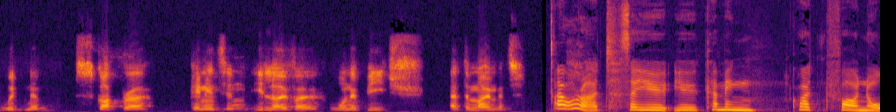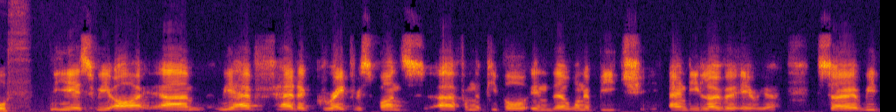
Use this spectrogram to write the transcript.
Widenham, Scottburgh, Pennington, Illovo, Warner Beach at the moment. Oh, all right. So you you're coming quite far north. Yes, we are. Um, we have had a great response uh, from the people in the Warner Beach and Illovo area. So we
